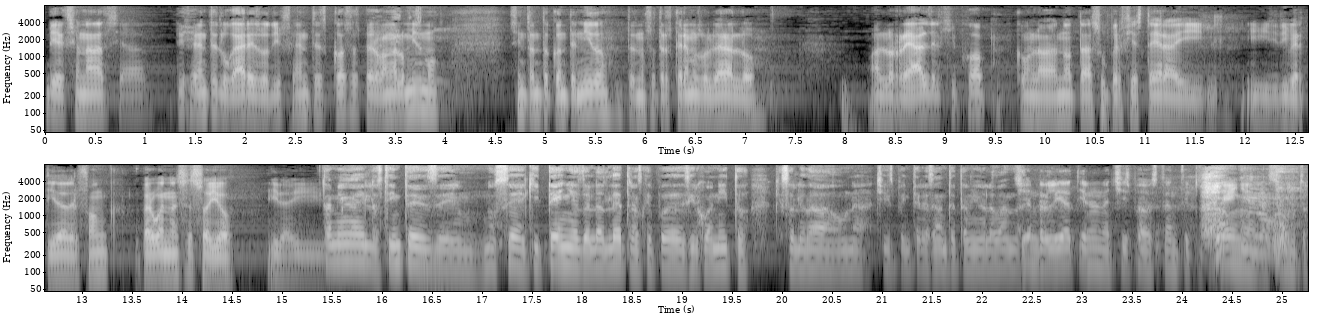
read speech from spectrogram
direccionada hacia diferentes lugares o diferentes cosas, pero van a lo mismo, sin tanto contenido. Entonces nosotros queremos volver a lo, a lo real del hip hop, con la nota súper fiestera y, y divertida del funk. Pero bueno, ese soy yo. Y de ahí... También hay los tintes, de, no sé, quiteños de las letras que puede decir Juanito, que eso le da una chispa interesante también a la banda. Sí, en realidad tiene una chispa bastante quiteña el asunto.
